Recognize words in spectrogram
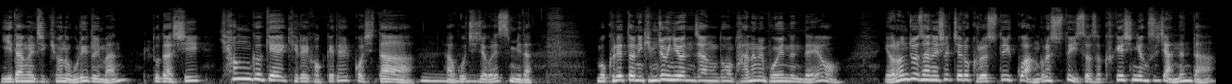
이 당을 지켜온 우리들만 또다시 형극의 길을 걷게 될 것이다 라고 지적을 했습니다. 뭐 그랬더니 김종인 위원장도 반응을 보였는데요. 여론조사는 실제로 그럴 수도 있고 안 그럴 수도 있어서 크게 신경 쓰지 않는다.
